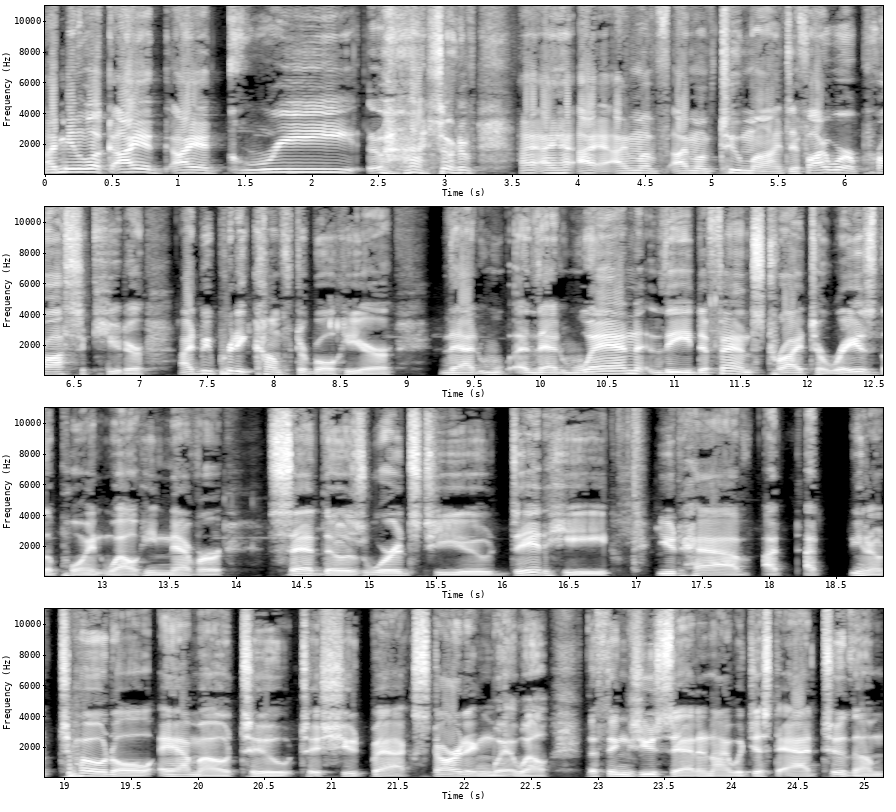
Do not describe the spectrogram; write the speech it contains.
I mean, look, I I agree. I sort of, I, I I'm of I'm of two minds. If I were a prosecutor, I'd be pretty comfortable here that that when the defense tried to raise the point, well, he never said those words to you, did he, you'd have a, a you know total ammo to to shoot back starting with well the things you said and i would just add to them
